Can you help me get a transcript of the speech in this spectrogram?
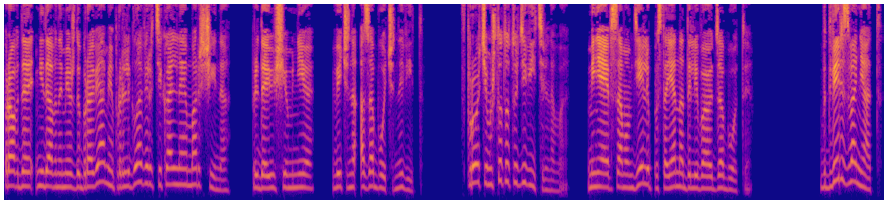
Правда, недавно между бровями пролегла вертикальная морщина, придающая мне вечно озабоченный вид. Впрочем, что тут удивительного? Меня и в самом деле постоянно одолевают заботы. В дверь звонят.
